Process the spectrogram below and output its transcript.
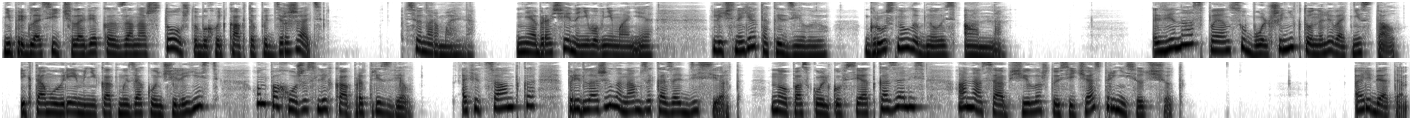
не пригласить человека за наш стол, чтобы хоть как-то поддержать. Все нормально. Не обращай на него внимания. Лично я так и делаю. Грустно улыбнулась Анна. Вина Спенсу больше никто наливать не стал. И к тому времени, как мы закончили есть, он, похоже, слегка протрезвел. Официантка предложила нам заказать десерт, но поскольку все отказались, она сообщила, что сейчас принесет счет. «Ребята,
